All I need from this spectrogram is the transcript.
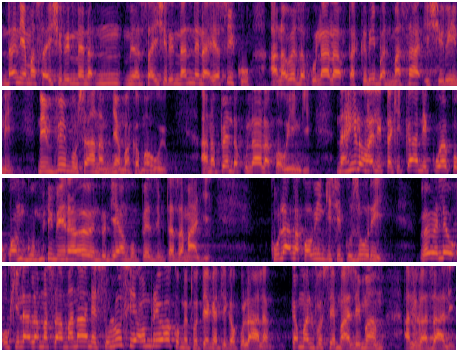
ndani ya masaa ishirini na nne ya siku anaweza kulala takriban masaa ishirini. Ni mvivu sana mnyama kama huyu anapenda kulala kwa wingi, na hilo halitakikani kuwepo kwangu mimi na wewe, ndugu yangu mpenzi mtazamaji. Kulala kwa wingi si kuzuri. Wewe leo ukilala masaa manane, thuluthi ya umri wako umepotea katika kulala, kama alivyosema Alimam Al-Ghazali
